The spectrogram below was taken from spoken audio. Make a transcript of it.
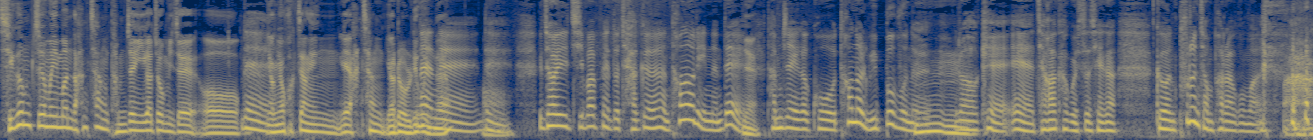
지금쯤이면 한창 담쟁이가 좀 이제 어 네. 영역 확장에 한창 열을 올리고 네, 있나요? 네, 네. 저희 집 앞에도 작은 터널이 있는데 예. 담쟁이가 그 터널 윗부분을 음, 음. 이렇게 예, 장악하고 있어. 제가 그건 푸른 전파라고 막 아.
